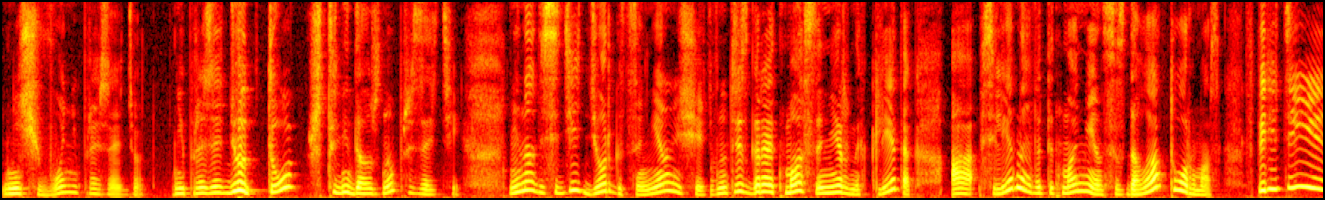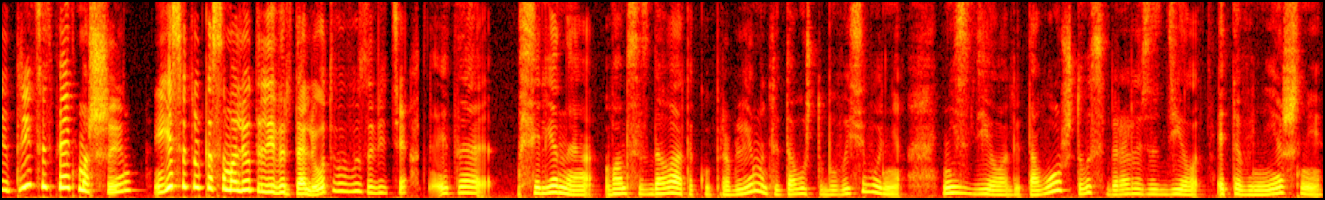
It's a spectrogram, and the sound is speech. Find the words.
ничего не произойдет не произойдет то, что не должно произойти. Не надо сидеть, дергаться, нервничать. Внутри сгорает масса нервных клеток, а Вселенная в этот момент создала тормоз. Впереди 35 машин. Если только самолет или вертолет вы вызовете, это Вселенная вам создала такую проблему для того, чтобы вы сегодня не сделали того, что вы собирались сделать. Это внешние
